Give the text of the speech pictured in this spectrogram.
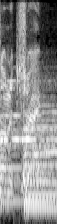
On the track.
